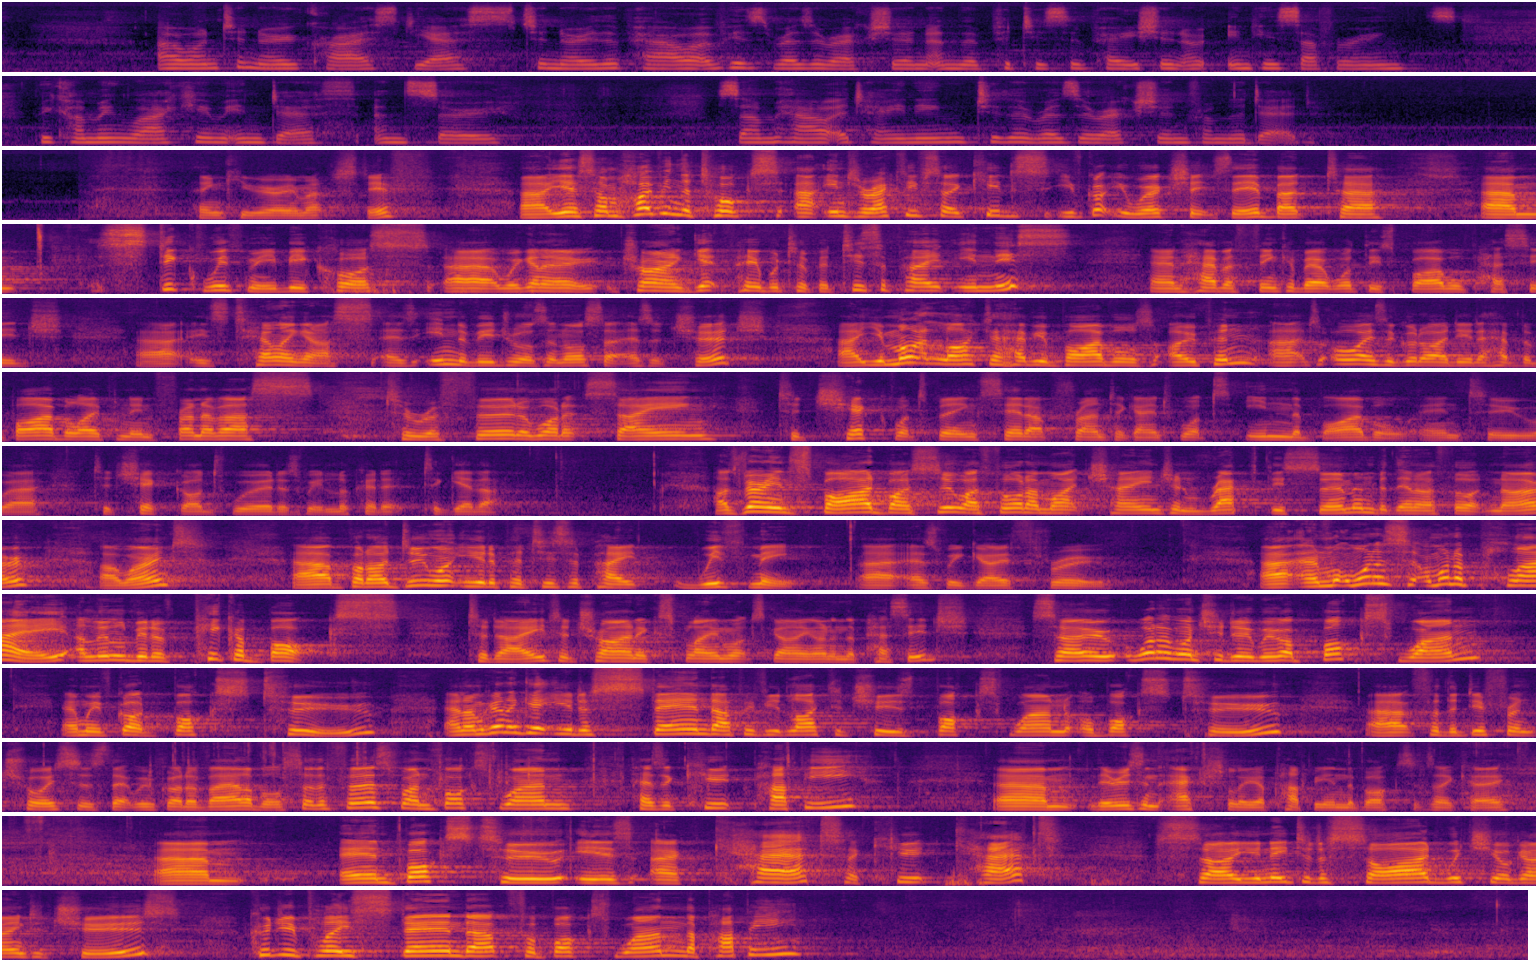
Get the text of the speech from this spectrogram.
I want to know Christ, yes, to know the power of his resurrection and the participation in his sufferings, becoming like him in death, and so somehow attaining to the resurrection from the dead. Thank you very much, Steph. Uh, yes, I'm hoping the talk's uh, interactive. So, kids, you've got your worksheets there, but uh, um, stick with me because uh, we're going to try and get people to participate in this and have a think about what this Bible passage uh, is telling us as individuals and also as a church. Uh, you might like to have your Bibles open. Uh, it's always a good idea to have the Bible open in front of us, to refer to what it's saying, to check what's being said up front against what's in the Bible, and to, uh, to check God's Word as we look at it together. I was very inspired by Sue. I thought I might change and rap this sermon, but then I thought, no, I won't. Uh, but I do want you to participate with me uh, as we go through. Uh, and I want, to, I want to play a little bit of pick a box today to try and explain what's going on in the passage. So, what I want you to do, we've got box one and we've got box two. And I'm going to get you to stand up if you'd like to choose box one or box two uh, for the different choices that we've got available. So, the first one, box one, has a cute puppy. Um, there isn't actually a puppy in the box, it's okay. Um, and box two is a cat, a cute cat. So you need to decide which you're going to choose. Could you please stand up for box one, the puppy?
